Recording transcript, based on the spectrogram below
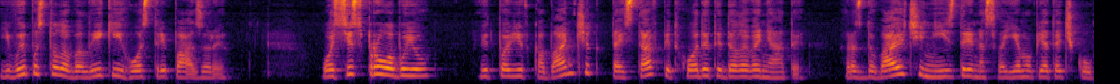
і випустило великі й гострі пазури. Ось і спробую, відповів кабанчик та й став підходити до левеняти, роздуваючи ніздрі на своєму п'ятачку.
